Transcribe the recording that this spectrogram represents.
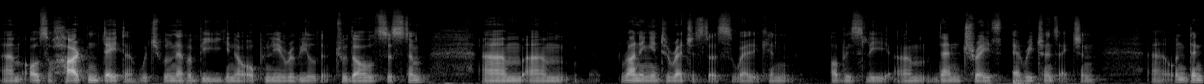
um, also hardened data, which will never be you know openly revealed through the whole system, um, um, running into registers where you can obviously um, then trace every transaction, uh, and then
